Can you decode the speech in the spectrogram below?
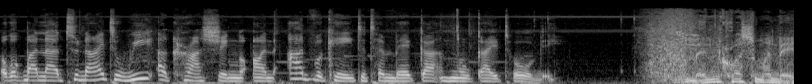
okokubana tonight we are crushing on advocate Tembeka Ngcukaitobi. Men Crush Monday.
